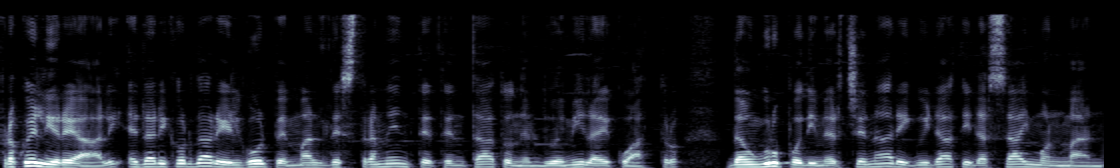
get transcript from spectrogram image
Fra quelli reali è da ricordare il golpe maldestramente tentato nel 2004 da un gruppo di mercenari guidati da Simon Mann,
